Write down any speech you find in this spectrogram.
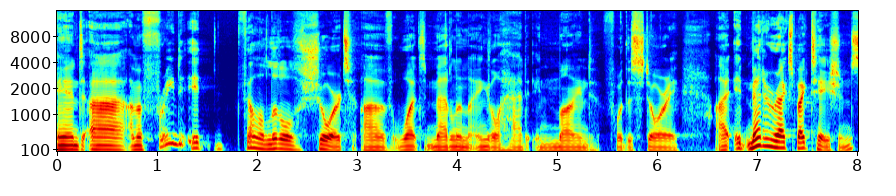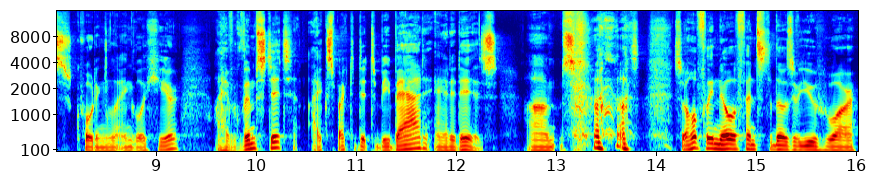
And uh, I'm afraid it fell a little short of what Madeleine L'Engle had in mind for the story. Uh, it met her expectations, quoting L'Engle here. I have glimpsed it, I expected it to be bad, and it is. Um, so, so, hopefully, no offense to those of you who are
